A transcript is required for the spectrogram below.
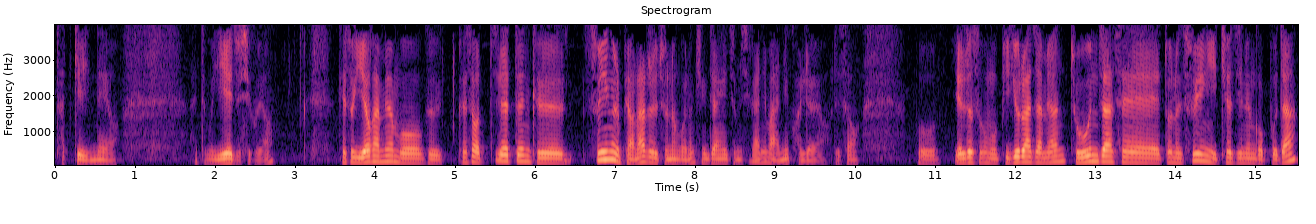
잦게 있네요. 하여튼 뭐 이해해 주시고요. 계속 이어가면 뭐 그 그래서 어찌됐든 그 스윙을 변화를 주는 거는 굉장히 좀 시간이 많이 걸려요. 그래서 뭐 예를 들어서 뭐 비교를 하자면 좋은 자세 또는 스윙이 익혀지는 것보다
